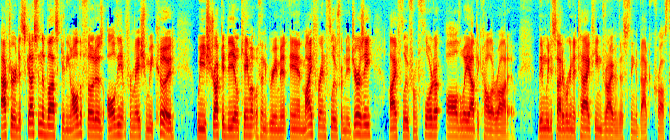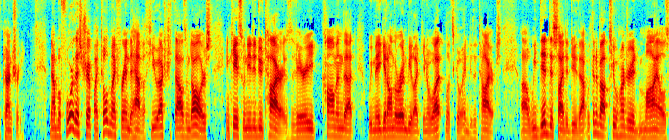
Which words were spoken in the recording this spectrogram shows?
After discussing the bus, getting all the photos, all the information we could, we struck a deal, came up with an agreement, and my friend flew from New Jersey. I flew from Florida all the way out to Colorado. Then we decided we're going to tag team driving this thing back across the country. Now, before this trip, I told my friend to have a few extra thousand dollars in case we need to do tires. It's very common that we may get on the road and be like, you know what, let's go ahead and do the tires. Uh, we did decide to do that. Within about 200 miles,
